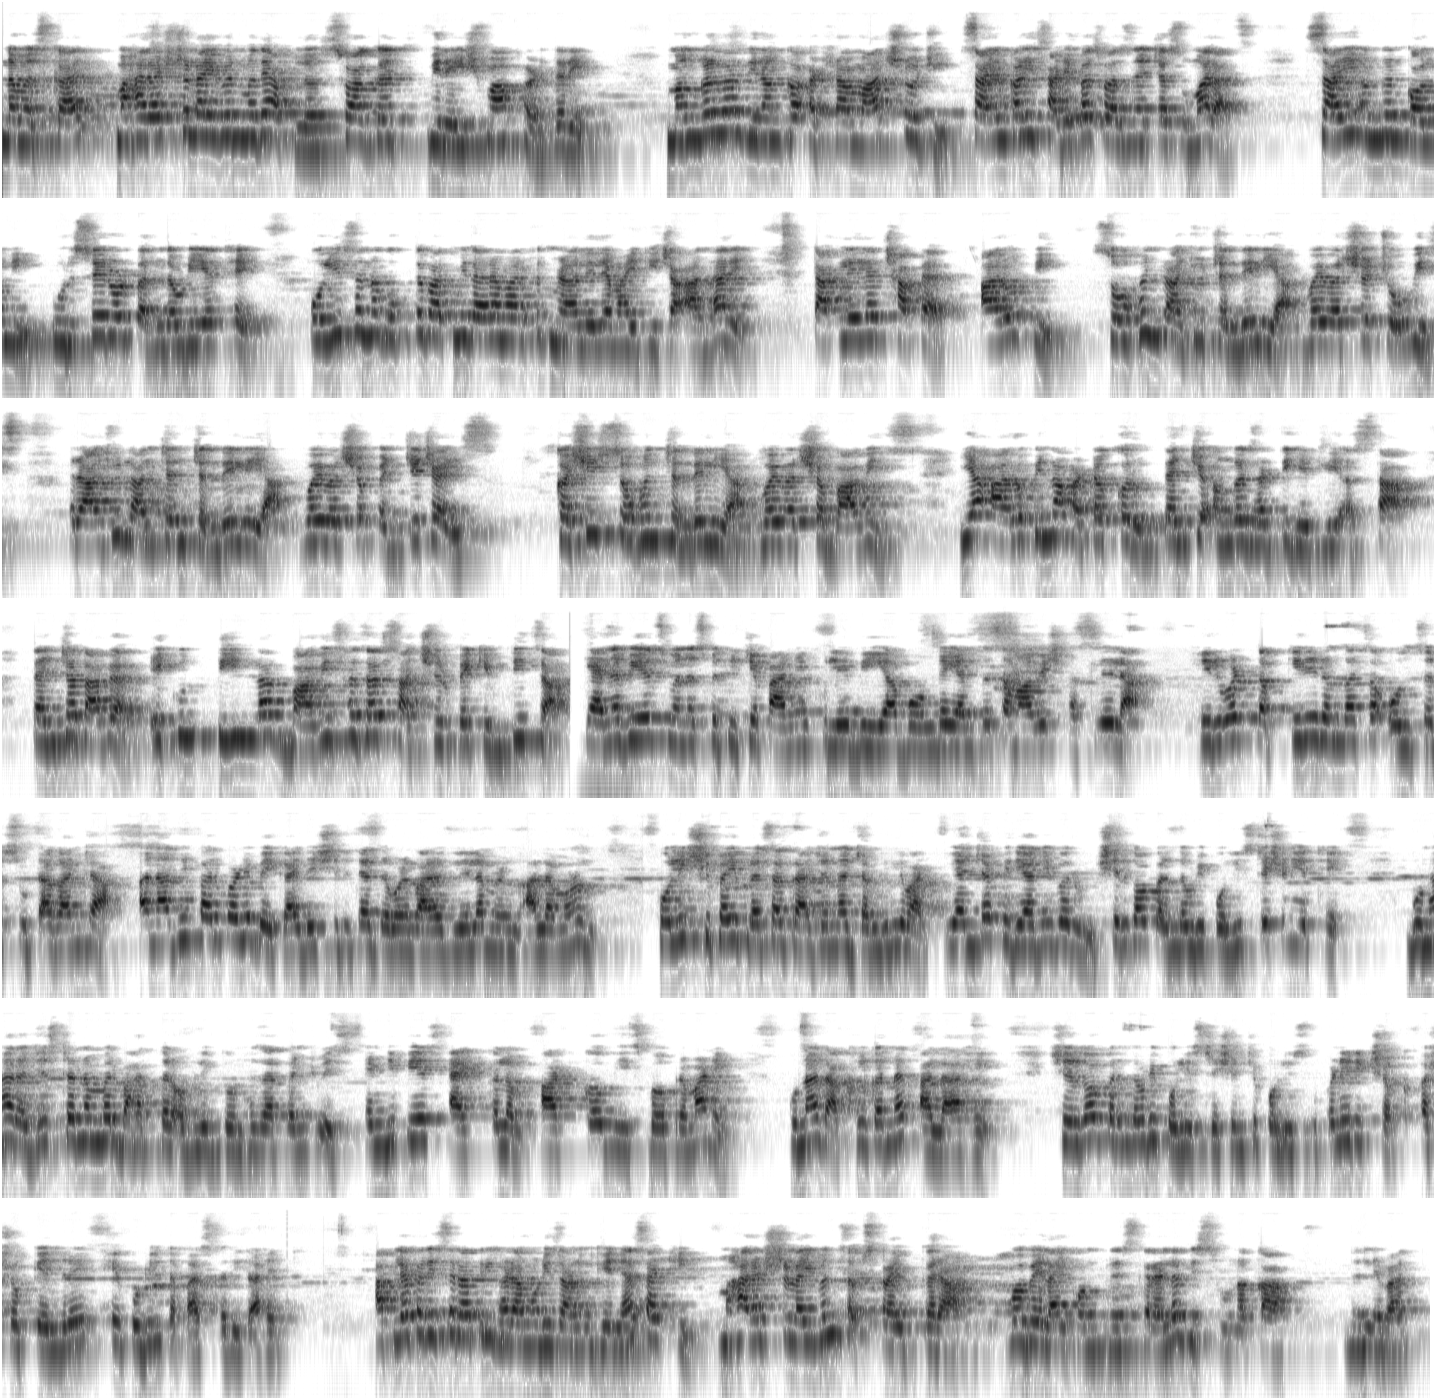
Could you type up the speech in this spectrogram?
नमस्कार. महाराष्ट्र लाईव्हमध्ये आपलं स्वागत. मी रेश्मा फडतरे. मंगळवार दिनांक अठरा मार्च रोजी सायंकाळी साडेपाच वाजण्याच्या सुमारास साई अंगण कॉलनी उर्से रोड पंदवडी येथे पोलिसांना गुप्त बातमीदारामार्फत मिळालेल्या माहितीच्या आधारे टाकलेल्या छाप्यात आरोपी सोहन राजू चंदेलिया वय वर्ष चोवीस राजू लालचंद चंदेलिया वय वर्ष पंचेचाळीस कशिश सोहन चंदेलिया वय वर्ष बावीस या आरोपींना अटक करून त्यांची अंगझडती घेतली असता त्यांच्या ताब्यात एकूण तीन लाख बावीस हजार सातशे रुपये किमतीचा कॅनबियस वनस्पतीचे पाने फुले बिया बोंडे यांचा समावेश असलेला हिरवट तपकिरी रंगाचा ओलसर सुटा गांजा अनाधिकारपणे बेकायदेशीरित्या जवळ बाळगलेला मिळून आला म्हणून पोलीस शिपाई प्रसाद राजांना जंगलीवाट यांच्या फिर्यादीवरून शिरगाव कंदवडी पोलीस स्टेशन येथे गुन्हा रजिस्टर नंबर बहात्तर ऑब्लिक दोन हजार पंचवीस N D P S act कलम आठ क वीस ब प्रमाणे गुन्हा दाखल करण्यात आला आहे. शिरगाव परंदवडी पोलीस स्टेशनचे पोलीस उपनिरीक्षक अशोक केंद्रे हे पुढील तपास करीत आहेत. आपल्या परिसरातील घडामोडी जाणून घेण्यासाठी महाराष्ट्र लाईव्ह सबस्क्राईब करा व बेल आयकॉन प्रेस करायला विसरू नका. धन्यवाद.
